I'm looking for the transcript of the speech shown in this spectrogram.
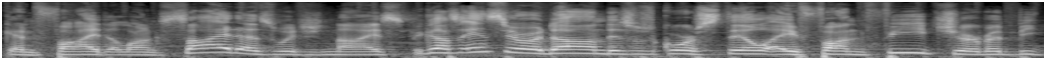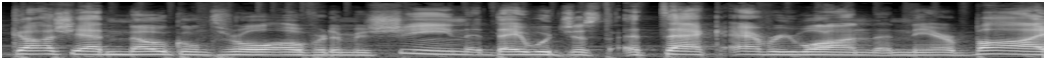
can fight alongside us, which is nice. Because in Zero Dawn, this was of course still a fun feature, but because you had no control over the machine, they would just attack everyone nearby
